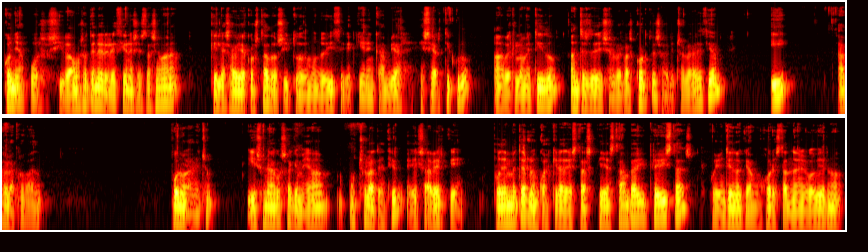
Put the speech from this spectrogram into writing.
Coña, pues si vamos a tener elecciones esta semana, ¿qué les había costado si todo el mundo dice que quieren cambiar ese artículo? Haberlo metido antes de disolver las Cortes, haber hecho la elección y haberlo aprobado. Pues no lo han hecho. Y es una cosa que me llama mucho la atención, el saber que pueden meterlo en cualquiera de estas que ya están previstas, pues yo entiendo que a lo mejor estando en el gobierno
